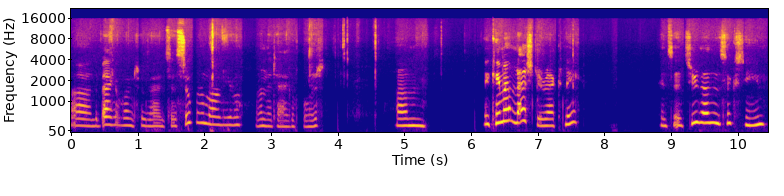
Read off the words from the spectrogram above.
Uh, the back of one shows that says Super Mario on the tag, of course. Um, it came out last year, actually. It's said 2016.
